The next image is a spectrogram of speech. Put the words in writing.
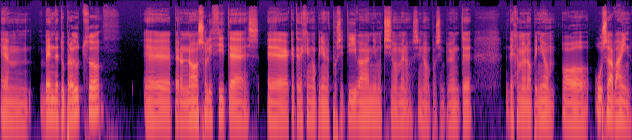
Em, vende tu producto, eh, pero no solicites eh, que te dejen opiniones positivas, ni muchísimo menos, sino pues simplemente déjame una opinión. O usa Vine,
